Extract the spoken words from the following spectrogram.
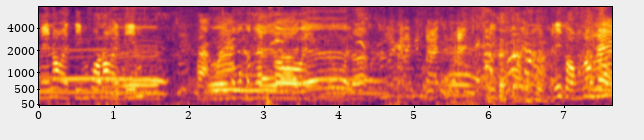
แม่น้องไอติมพ่อน้องไอติมฝากมาเป็นเงินซอยอันนี้ของน้องนาง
